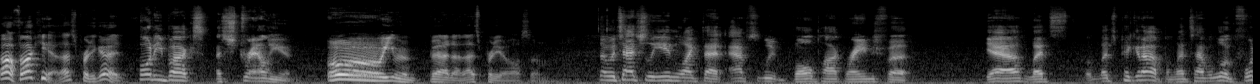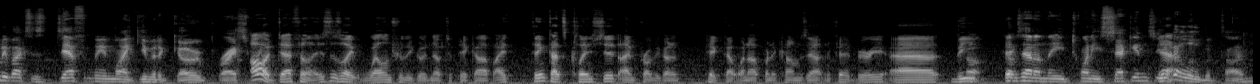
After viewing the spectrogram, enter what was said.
Oh fuck yeah, that's pretty good. Forty bucks Australian. Oh, even better. That's pretty awesome. So it's actually in like that absolute ballpark range for, yeah, let's let's pick it up and let's have a look. Forty bucks is definitely in my give it a go price. Oh, definitely. This is like well and truly good enough to pick up. I think that's clinched it. I'm probably going to pick that one up when it comes out in February. Uh, the Oh, comes out on the twenty second, so Yeah. you've got a little bit of time.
